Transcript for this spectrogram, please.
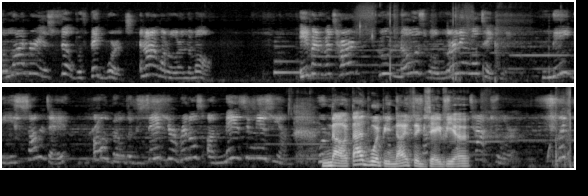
The library is filled with big words, and I want to learn them all. Even Maybe someday I'll build Xavier Riddle's amazing museum. No, that would be nice, Xavier. Like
